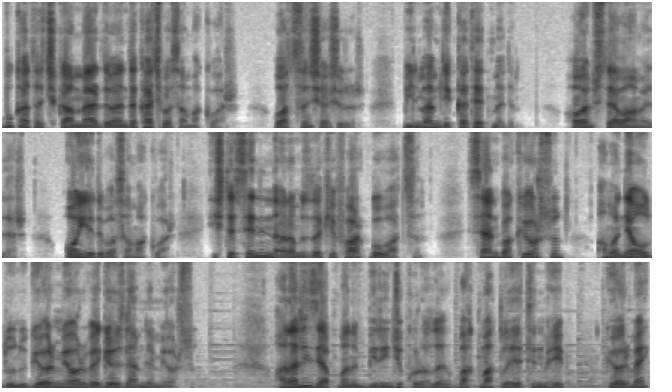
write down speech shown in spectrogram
Bu kata çıkan merdivende kaç basamak var? Watson şaşırır. Bilmem dikkat etmedim. Holmes devam eder. 17 basamak var. İşte seninle aramızdaki fark bu Watson. Sen bakıyorsun ama ne olduğunu görmüyor ve gözlemlemiyorsun. Analiz yapmanın birinci kuralı bakmakla yetinmeyip görmek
